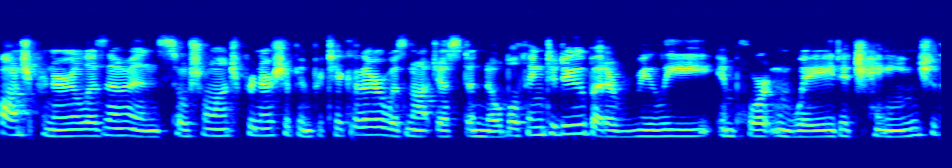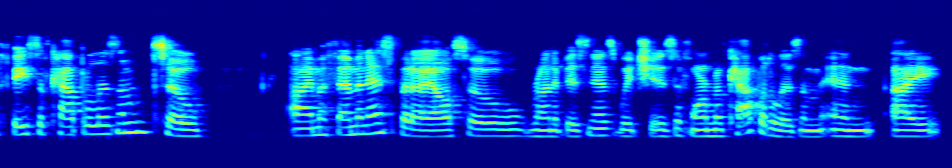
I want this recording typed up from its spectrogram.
entrepreneurialism and social entrepreneurship in particular was not just a noble thing to do, but a really important way to change the face of capitalism. So I'm a feminist, but I also run a business which is a form of capitalism. And I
